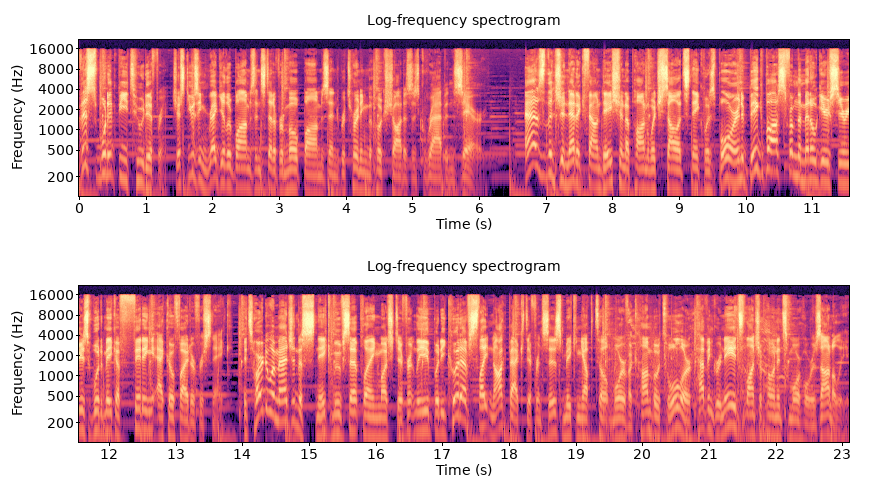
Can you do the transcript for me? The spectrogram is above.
This wouldn't be too different, just using regular bombs instead of remote bombs and returning the hookshot as his grab and zair. As the genetic foundation upon which Solid Snake was born, Big Boss from the Metal Gear series would make a fitting Echo Fighter for Snake. It's hard to imagine the Snake moveset playing much differently, but he could have slight knockback differences, making up tilt more of a combo tool or having grenades launch opponents more horizontally.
